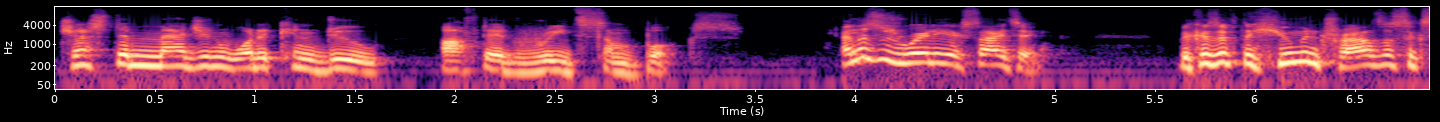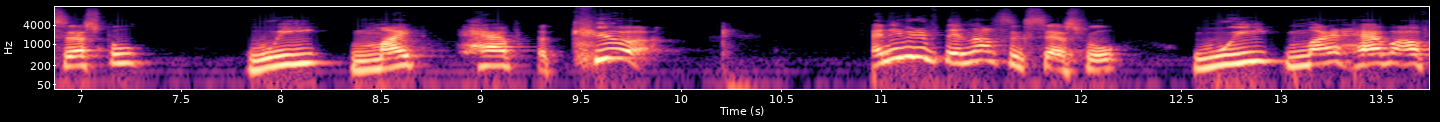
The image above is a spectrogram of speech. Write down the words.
just imagine what it can do after it reads some books. And this is really exciting. Because if the human trials are successful, we might have a cure. And even if they're not successful, we might have our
